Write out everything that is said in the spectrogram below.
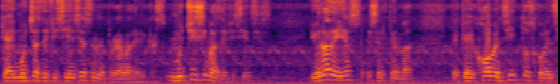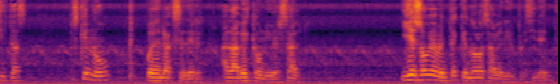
que hay muchas deficiencias en el programa de becas, muchísimas deficiencias. Y una de ellas es el tema de que hay jovencitos, jovencitas, pues que no pueden acceder a la beca universal. Y es obviamente que no lo sabe ni el presidente,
